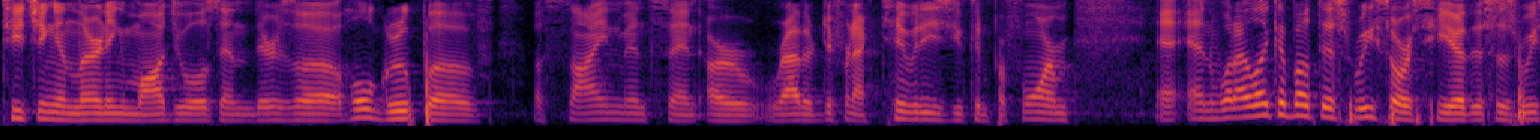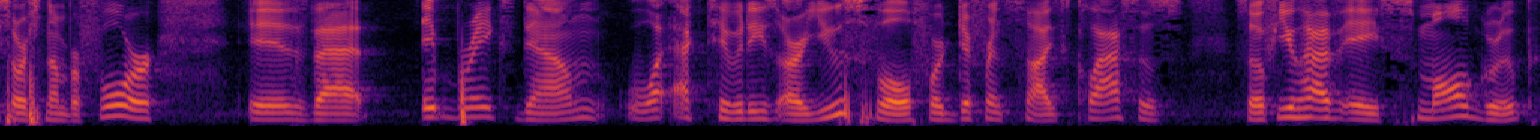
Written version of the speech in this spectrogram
teaching and learning modules, and there's a whole group of assignments and or rather different activities you can perform. And, and what I like about this resource here, this is resource number four, is that it breaks down what activities are useful for different size classes So if you have a small group,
